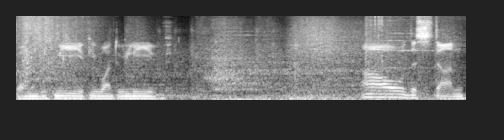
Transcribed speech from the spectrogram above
Come with me if you want to leave. Oh, the stun.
